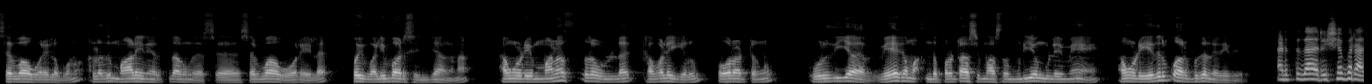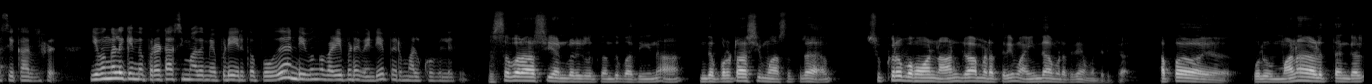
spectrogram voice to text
செவ்வாய் ஓரையில் போகணும். அல்லது மாலை நேரத்தில் அவங்க செ செவ்வாய் ஓரையில் போய் வழிபாடு செஞ்சாங்கன்னா அவங்களுடைய மனசில் உள்ள கவலைகளும் போராட்டங்களும் உறுதியாக வேகமாக இந்த புரட்டாசி மாதம் முடியவங்களையுமே அவங்களுடைய எதிர்பார்ப்புகள் நிறைவேறும். அடுத்ததாக ரிஷப ராசிக்காரர்கள். இவங்களுக்கு இந்த புரட்டாசி மாதம் எப்படி இருக்க போகுது? அண்ட் இவங்க வழிபட வேண்டிய பெருமாள் கோவில் எது? ரிஷபராசி அன்பர்களுக்கு வந்து பார்த்திங்கன்னா இந்த புரட்டாசி மாதத்தில் சுக்கர பகவான் நான்காம் இடத்துலையும் ஐந்தாம் இடத்துலையும் அமர்ந்திருக்கார். அப்போ ஒரு மன அழுத்தங்கள்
